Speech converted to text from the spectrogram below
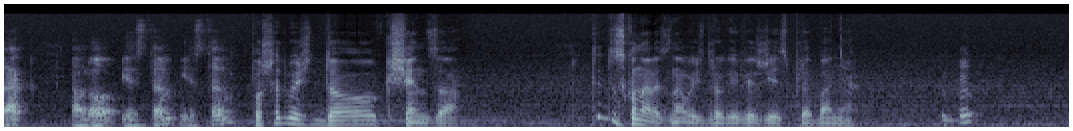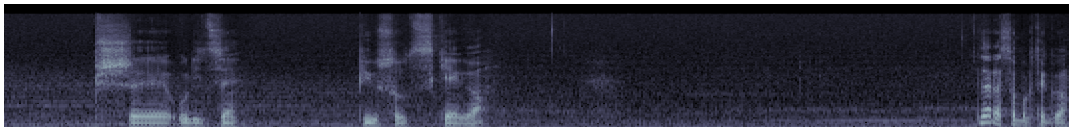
Tak? Halo? Jestem, jestem. Poszedłeś do księdza. Ty doskonale znałeś drogę, wiesz, gdzie jest plebania. Mhm. Przy ulicy Piłsudskiego. Zaraz obok tego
